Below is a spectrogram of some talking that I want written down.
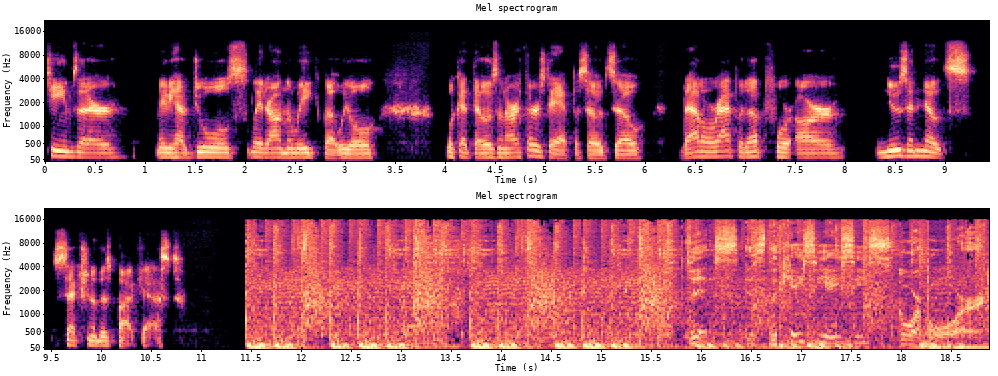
teams that are maybe have duels later on the week, but we will look at those in our Thursday episode. So that'll wrap it up for our news and notes section of this podcast. This is the KCAC scoreboard.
